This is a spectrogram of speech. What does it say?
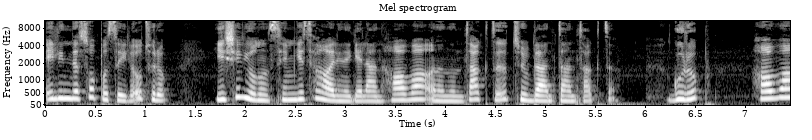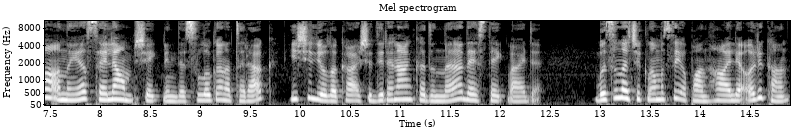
elinde sopasıyla oturup yeşil yolun simgesi haline gelen Havva Ana'nın taktığı tülbentten taktı. Grup, Havva Ana'ya selam şeklinde slogan atarak yeşil yola karşı direnen kadınlara destek verdi. Basın açıklaması yapan Hale Arıkan,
